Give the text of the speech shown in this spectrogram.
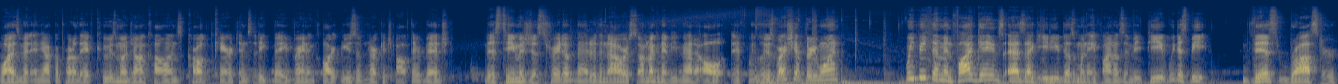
Wiseman, and Jakob Poeltl. They have Kuzma, John Collins, Carl Carrington, Sadiq Bey, Brandon Clarke, Jusuf Nurkic off their bench. This team is just straight up better than ours, so I'm not going to be mad at all if we lose. We're actually up 3-1. We beat them in five games as Zach Edey does win a finals MVP. We just beat this roster.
